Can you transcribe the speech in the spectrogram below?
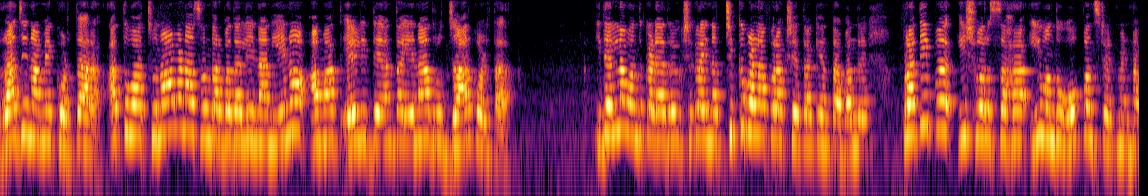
ರಾಜೀನಾಮೆ ಕೊಡ್ತಾರ. ಅಥವಾ ಚುನಾವಣಾ ಸಂದರ್ಭದಲ್ಲಿ ನಾನು ಏನೋ ಆ ಮಾತು ಹೇಳಿದ್ದೆ ಅಂತ ಏನಾದರೂ ಜಾರ್ಕೊಳ್ತಾರ. ಇದೆಲ್ಲ ಒಂದು ಕಡೆ ಆದರೆ ವೀಕ್ಷಕರ, ಇನ್ನು ಚಿಕ್ಕಬಳ್ಳಾಪುರ ಕ್ಷೇತ್ರಕ್ಕೆ ಅಂತ ಬಂದ್ರೆ ಪ್ರದೀಪ್ ಈಶ್ವರ್ ಸಹ ಈ ಒಂದು ಓಪನ್ ಸ್ಟೇಟ್ಮೆಂಟ್ನ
